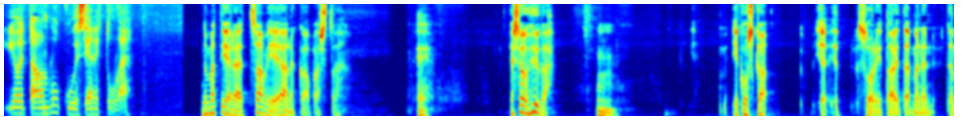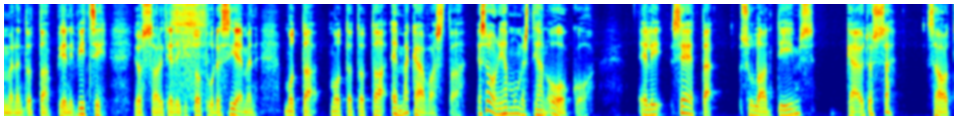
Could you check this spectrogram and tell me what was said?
joita on lukuisia, niin tulee? No mä tiedän, että Sami ei ainakaan vastaa. Eh. Ja se on hyvä. Hmm. Ja koska, ja, ja sori, tämä oli tämmöinen, tämmöinen tota, pieni vitsi, jossa oli tietenkin totuuden siemen, mutta, mutta tota, en mäkään vastaa. Ja se on ihan mun mielestä ihan ok. Eli se, että sulla on Teams käytössä, sä oot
